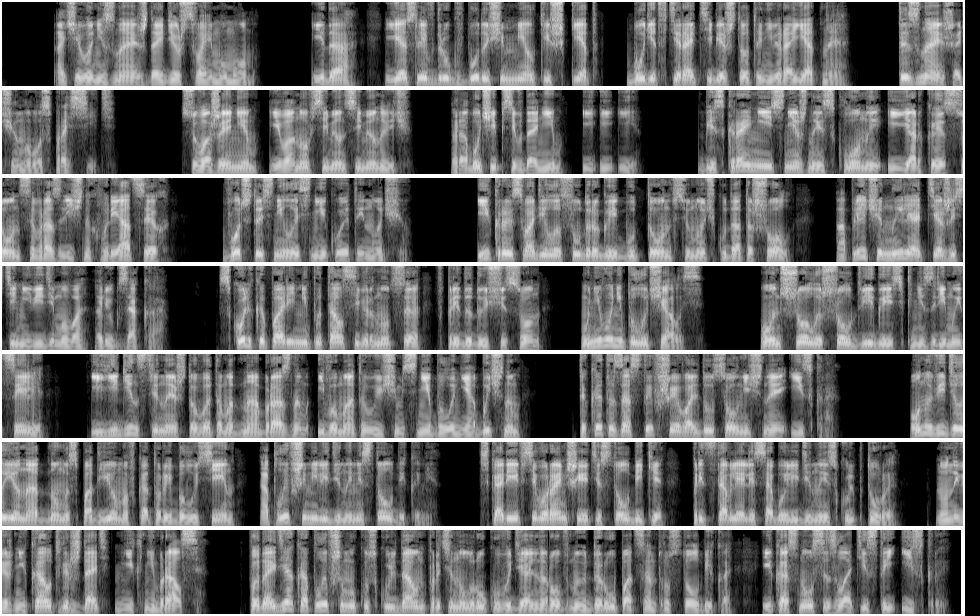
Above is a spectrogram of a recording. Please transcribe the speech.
А чего не знаешь, дойдешь своим умом. И да, если вдруг в будущем мелкий шкет будет втирать тебе что-то невероятное, ты знаешь, о чем его спросить. С уважением, Иванов Семен Семенович, рабочий псевдоним ИИИ. Бескрайние снежные склоны и яркое солнце в различных вариациях – вот что снилось Нику этой ночью. Икры сводило судорогой, будто он всю ночь куда-то шел, а плечи ныли от тяжести невидимого рюкзака. Сколько парень не пытался вернуться в предыдущий сон, у него не получалось. Он шел и шел, двигаясь к незримой цели, и единственное, что в этом однообразном и выматывающем сне было необычным, так это застывшая во льду солнечная искра. Он увидел ее на одном из подъемов, который был усеян оплывшими ледяными столбиками. Скорее всего, раньше эти столбики представляли собой ледяные скульптуры, но наверняка утверждать Ник не брался. Подойдя к оплывшему куску льда, он протянул руку в идеально ровную дыру по центру столбика и коснулся золотистой искры.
